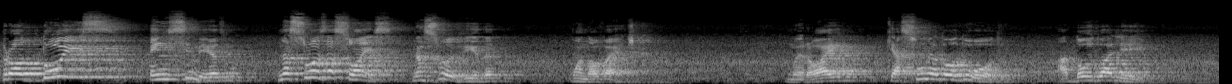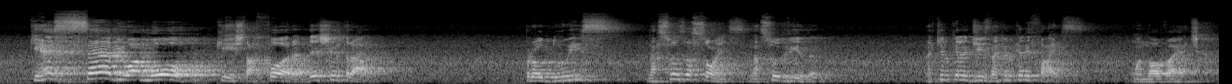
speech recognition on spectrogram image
produz em si mesmo, nas suas ações, na sua vida, uma nova ética. Um herói que assume a dor do outro, a dor do alheio, que recebe o amor que está fora, deixa entrar, produz nas suas ações, na sua vida, naquilo que ele diz, naquilo que ele faz, uma nova ética.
